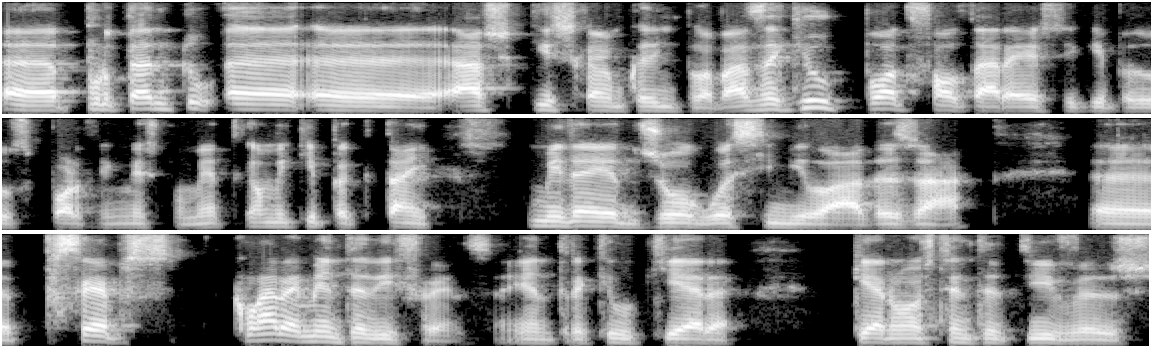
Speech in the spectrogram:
Uh, portanto, uh, acho que isso cai um bocadinho pela base. Aquilo que pode faltar a esta equipa do Sporting neste momento, que é uma equipa que tem uma ideia de jogo assimilada já, percebe-se claramente a diferença entre aquilo que era que eram as tentativas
